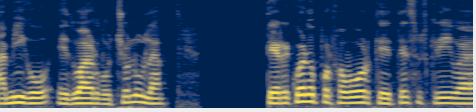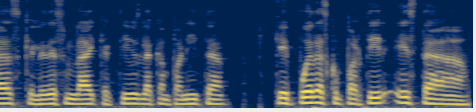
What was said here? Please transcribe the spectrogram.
amigo Eduardo Cholula te recuerdo por favor que te suscribas, que le des un like, que actives la campanita, que puedas compartir esta,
